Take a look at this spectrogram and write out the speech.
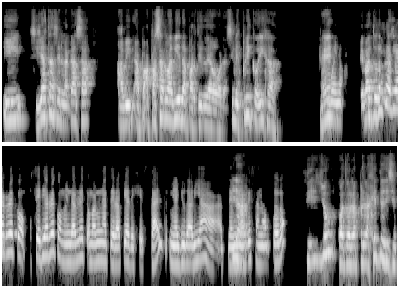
y si ya estás en la casa, a, pasarla bien a partir de ahora. ¿Sí me explico, hija? ¿Eh? Bueno, sería, sería recomendable tomar una terapia de gestalt. ¿Me ayudaría a terminar de sanar todo? Sí, yo cuando la, gente dice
